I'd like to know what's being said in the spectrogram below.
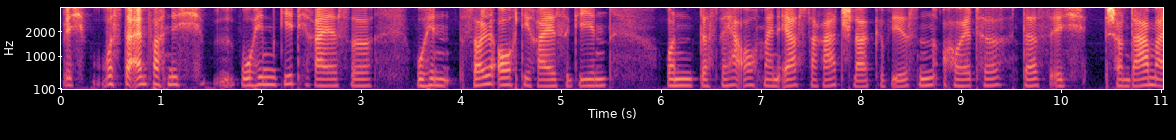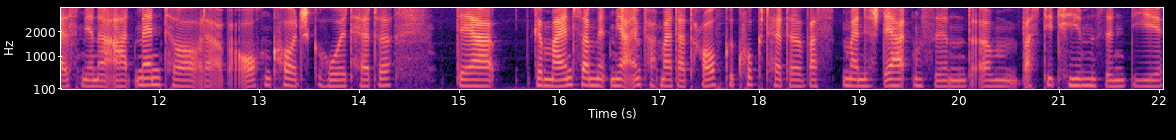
Ich wusste einfach nicht, wohin geht die Reise? Wohin soll auch die Reise gehen? Und das wäre auch mein erster Ratschlag gewesen heute, dass ich schon damals mir eine Art Mentor oder aber auch einen Coach geholt hätte, der gemeinsam mit mir einfach mal da drauf geguckt hätte, was meine Stärken sind, ähm, was die Themen sind, die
